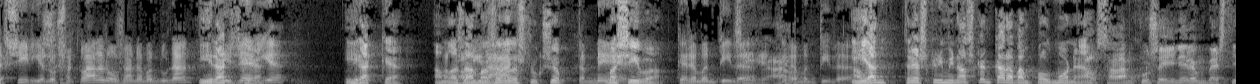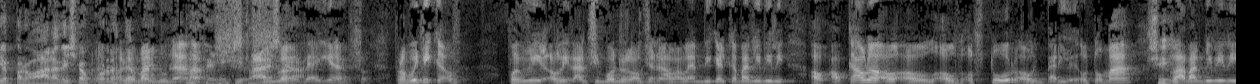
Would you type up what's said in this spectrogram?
a Síria no s'aclaren, els han abandonat, Iraq, misèria... Iraq què? Amb les A armes de destrucció també, massiva. Que era mentida, Sí, que era mentida. I hi ha tres criminals que encara van pel món, eh? El Saddam Hussein era un bèstia, però ara deixa-ho córrer Però també. van donar. Però, Sí, clar, és sí, que... veia. Però vull dir que els, vull dir, l'Iran Simons, el general Alembi, aquell que va dividir, al, al caure el, el, el, els Tur, l'imperi otomà, Sí. clar, van dividir,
